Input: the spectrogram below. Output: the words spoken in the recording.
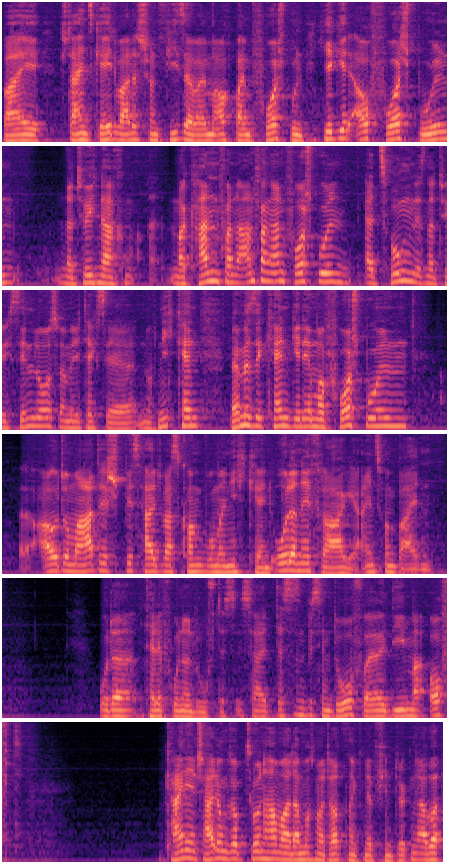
Bei Steins Gate war das schon fieser, weil man auch beim Vorspulen, hier geht auch Vorspulen natürlich nach, man kann von Anfang an vorspulen, erzwungen ist natürlich sinnlos, wenn man die Texte noch nicht kennt. Wenn man sie kennt, geht immer vorspulen äh, automatisch, bis halt was kommt, wo man nicht kennt. Oder eine Frage, eins von beiden. Oder Telefonanruf. Das ist halt, das ist ein bisschen doof, weil die oft keine Entscheidungsoption haben, aber da muss man trotzdem ein Knöpfchen drücken. Aber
